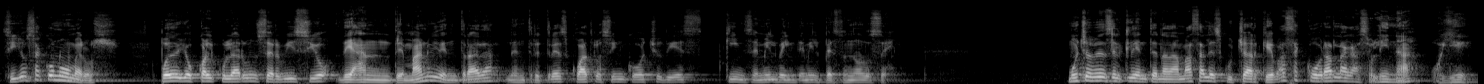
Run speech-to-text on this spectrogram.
Si yo saco números, puedo yo calcular un servicio de antemano y de entrada de entre 3, 4, 5, 8, 10, 15 mil, 20 mil pesos, no lo sé. Muchas veces el cliente nada más al escuchar que vas a cobrar la gasolina, oye,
